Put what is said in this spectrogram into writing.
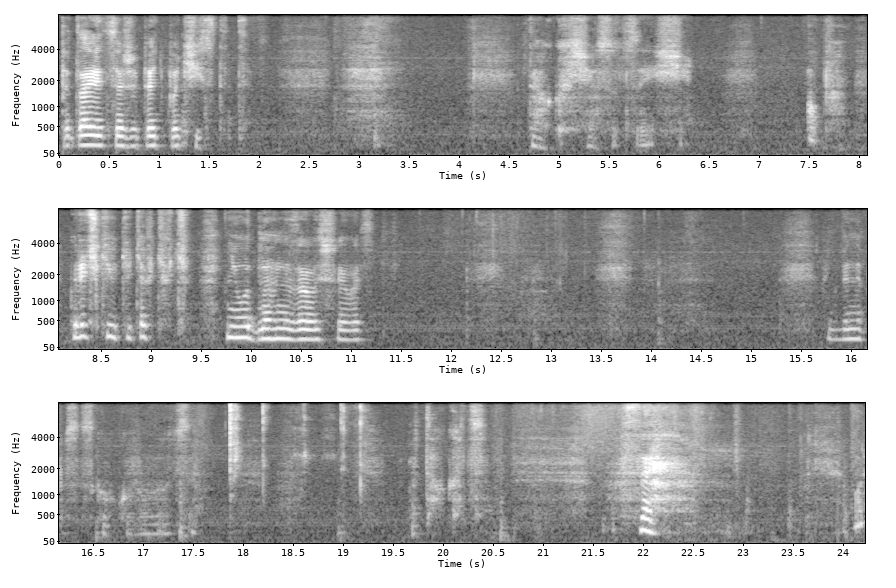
Питається ж опять почистити. Так, зараз оце ще. Оп. Крючків тютя в тютю. Ні одного не залишилось. Хоч би не пососкокувало це. Отак от. Все. От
